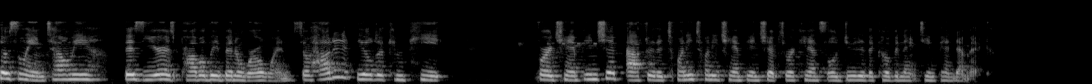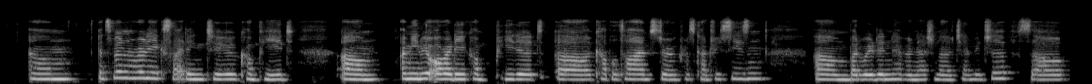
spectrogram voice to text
So, Celine, tell me this year has probably been a whirlwind. So, how did it feel to compete for a championship after the 2020 championships were canceled due to the COVID 19 pandemic? Um, it's been really exciting to compete. Um, I mean, we already competed a couple times during cross country season, um, but we didn't have a national championship. So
